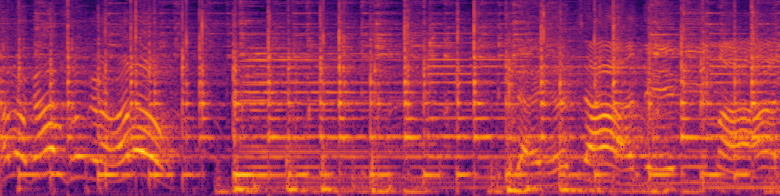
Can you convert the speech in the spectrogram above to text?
હાલો, ગામ છોકરા હાલો. જય ચા દેવી માતા.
